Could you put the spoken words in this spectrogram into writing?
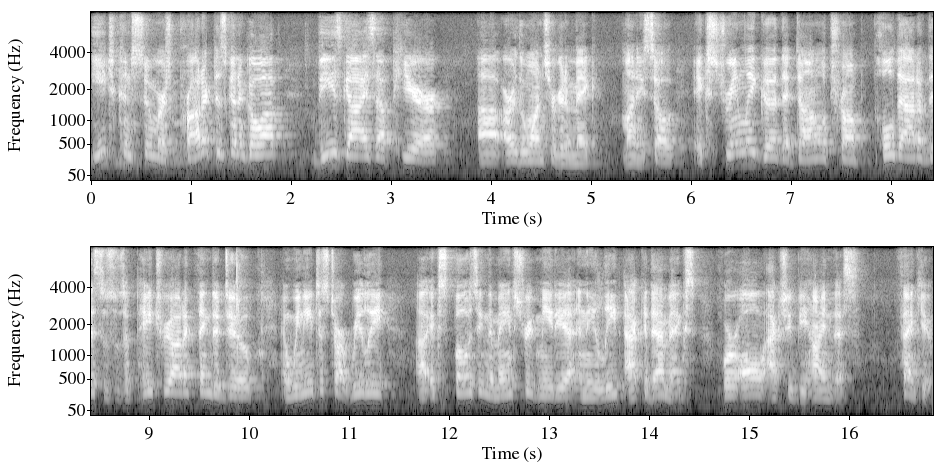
Each consumer's product is going to go up. These guys up here uh, are the ones who are going to make money. So extremely good that Donald Trump pulled out of this. This was a patriotic thing to do, and we need to start really uh, exposing the mainstream media and the elite academics who are all actually behind this. Thank you.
